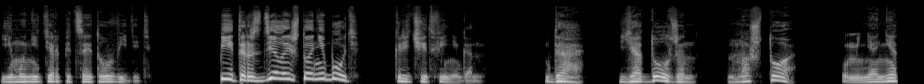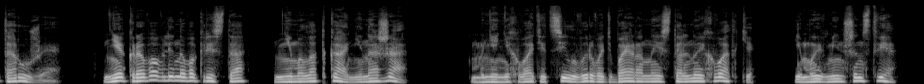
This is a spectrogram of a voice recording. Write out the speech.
Ему не терпится это увидеть. «Питер, сделай что-нибудь!» — кричит Финниган. «Да, я должен. Но что? У меня нет оружия. Ни окровавленного креста, ни молотка, ни ножа. Мне не хватит сил вырвать Байрона из стальной хватки, и мы в меньшинстве.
